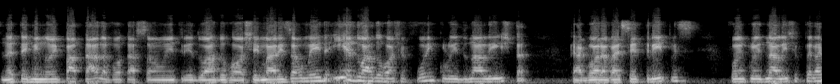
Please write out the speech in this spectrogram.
né, terminou empatada a votação entre Eduardo Rocha e Marisa Almeida, e Eduardo Rocha foi incluído na lista, que agora vai ser tríplice, foi incluído na lista pela,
